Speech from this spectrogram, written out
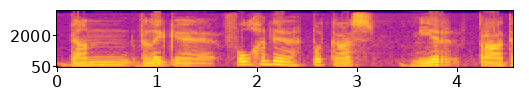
dan wil ek 'n uh, eh, volgende podcast meer praat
